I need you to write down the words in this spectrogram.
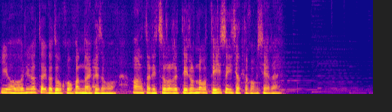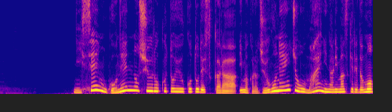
た。いやありがたいかどうかわかんないけども、はい、あなたにつられていろんなこと言い過ぎちゃったかもしれない2005年の収録ということですから今から15年以上前になりますけれども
